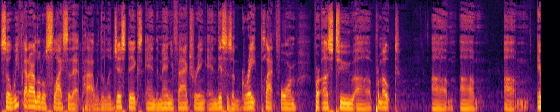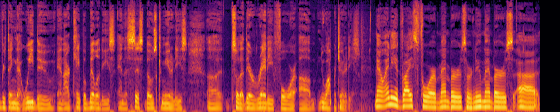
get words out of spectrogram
So we've got our little slice of that pie with the logistics and the manufacturing, and this is a great platform for us to uh, promote um, um, everything that we do and our capabilities and assist those communities uh, so that they're ready for um, new opportunities. Now, any advice for members or new members uh,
